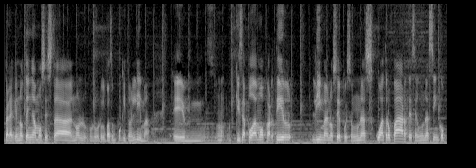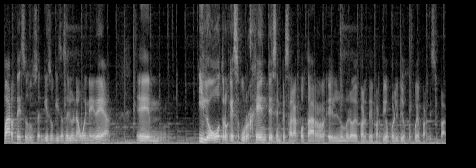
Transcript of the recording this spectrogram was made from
para que no tengamos esta, ¿no? Lo, que pasa un poquito en Lima, eh, quizá podamos partir Lima, no sé, pues en unas cuatro partes, en unas cinco partes, eso, eso quizás sería una buena idea. Em, y lo otro que es urgente es empezar a acotar el número de, partidos políticos que pueden participar.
